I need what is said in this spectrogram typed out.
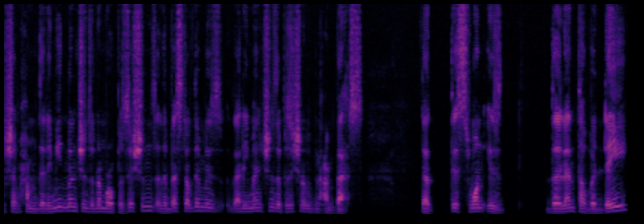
Shaykh Muhammad al-Amin mentions a number of positions, and the best of them is that he mentions the position of Ibn Abbas, that this one is the length of a day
